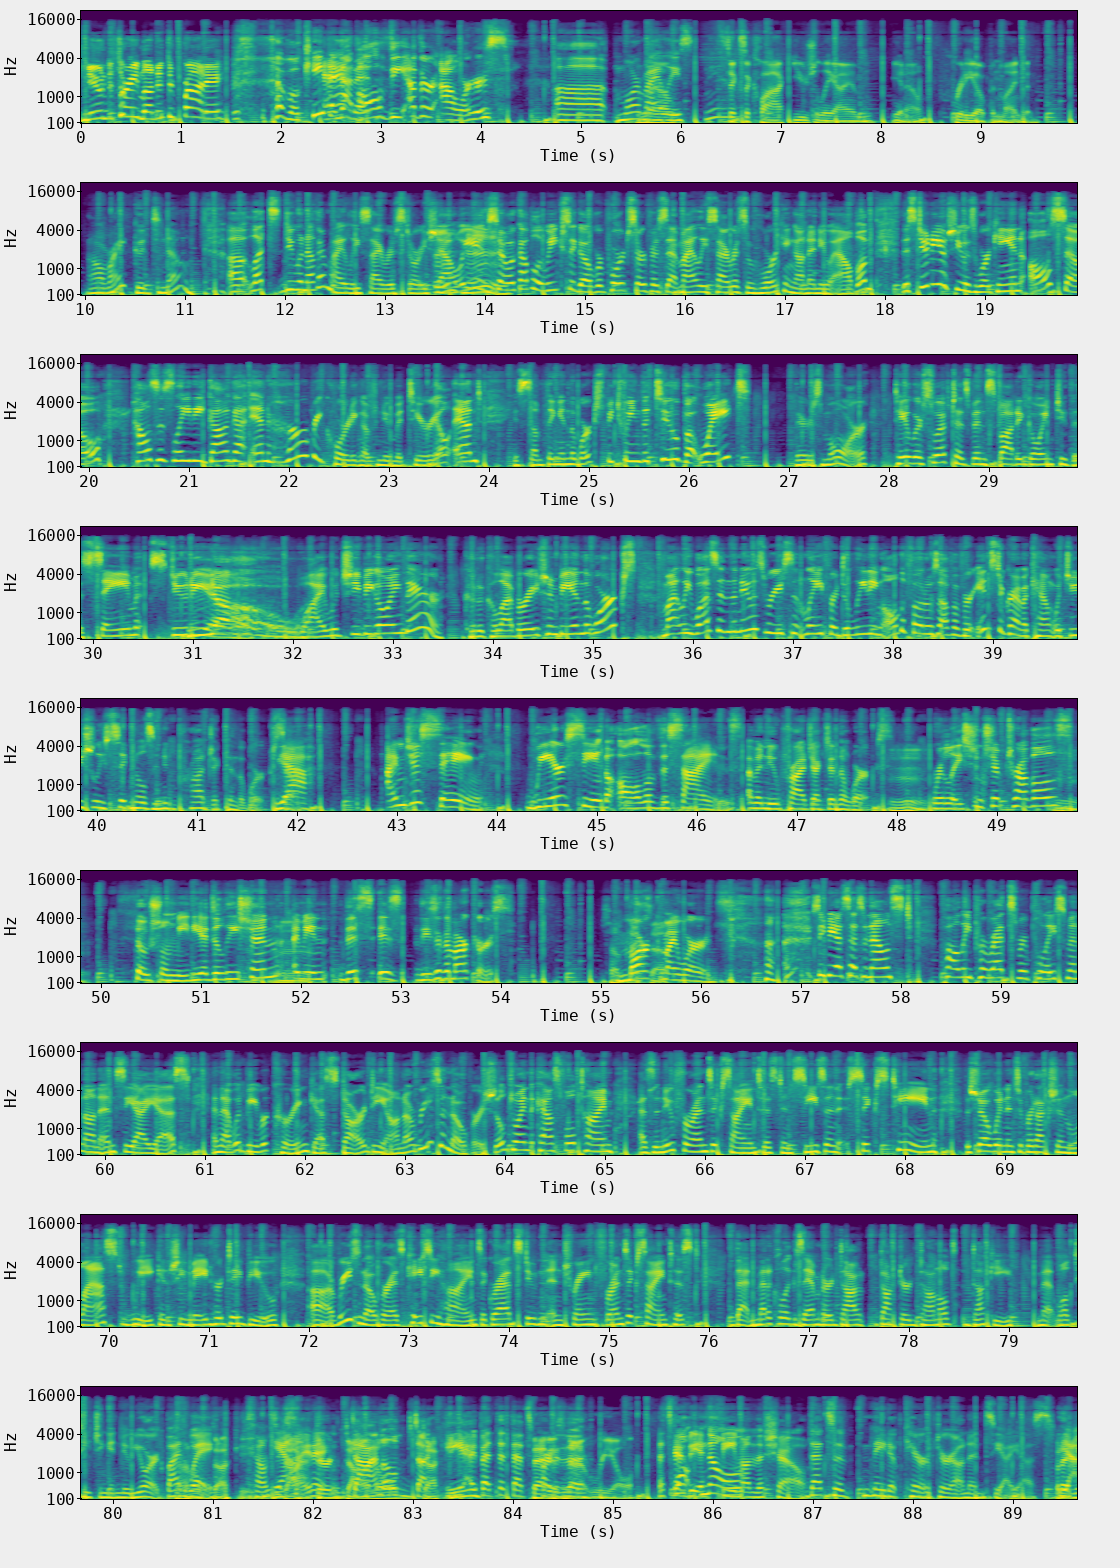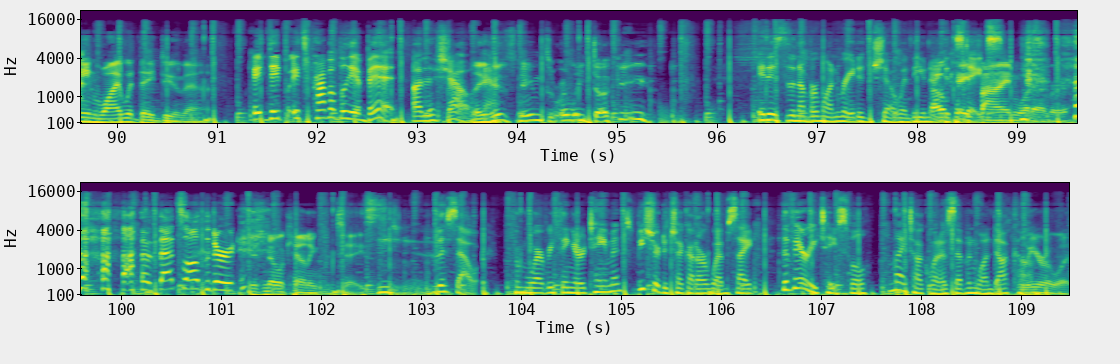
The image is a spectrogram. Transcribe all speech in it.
Noon to three, Monday through Friday. we'll keep and at it. all the other hours. uh, more Well, Miley's. Six o'clock. Usually, I am, you know, pretty open minded. All right, good to know. Uh, let's do another Miley Cyrus story, shall we? So, a couple of weeks ago, reports surfaced that Miley Cyrus was working on a new album. The studio she was working in also houses Lady Gaga and her recording of new material, and is something in the works between the two. But wait, there's more. Taylor Swift has been spotted going to the same studio. No. Why would she be going there? Could a collaboration be in the works? Miley was in the news recently for deleting all the photos off of her Instagram account, which usually signals a new project in the works. So- Yeah. I'm just saying, we are seeing all of the signs of a new project in the works. Mm. Relationship troubles, mm. social media deletion. I mm. mean, this is these are the markers. Something's Mark up. my words. CBS has announced Pauley Perrette's replacement on NCIS, and that would be recurring guest star Diona Reasonover. She'll join the cast full time as the new forensic scientist in season 16. The show went into production last week, and she made her debut. Uh, Reasonover as Kasie Hines, a grad student and trained forensic scientist that medical examiner doc- Dr. Donald Ducky met while teaching in New York. By the way, Ducky. Sounds Yeah. exciting. Dr. Donald Ducky. I bet that that's That part is of the. not real. That's got to Well, be a no. theme on the show. that's a made up character on NCIS. But Yeah. I mean, why would they do that? It, they, it's probably a bit on the show. Like, his name's really Ducky. It is the number one rated show in the United Okay, States. fine, whatever. That's all the dirt There's no accounting for taste. Mm, this hour. For more everything entertainment, be sure to check out our website, the very tasteful mytalk1071.com. Clearly.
